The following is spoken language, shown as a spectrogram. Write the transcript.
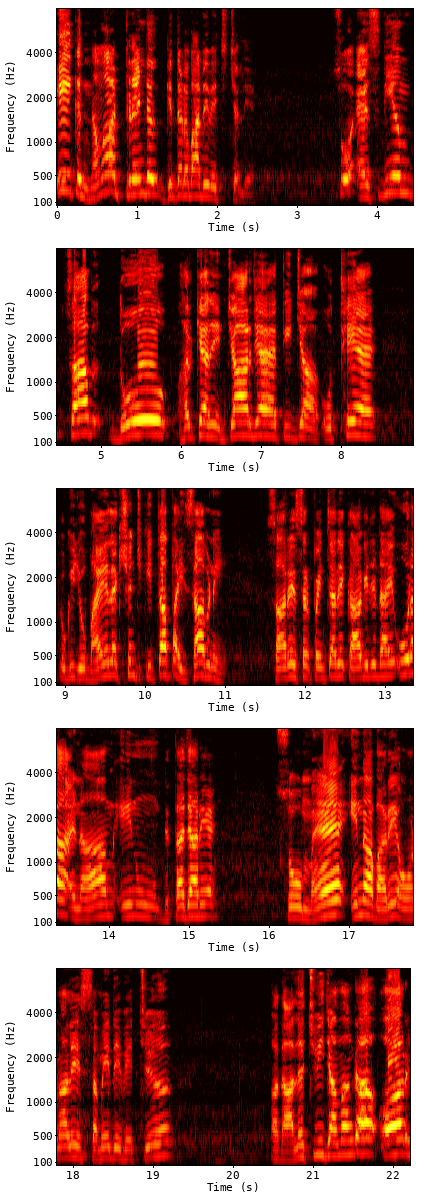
ਇਹ ਇੱਕ ਨਵਾਂ ਟ੍ਰੈਂਡ ਗਿੱਦੜਵਾ ਦੇ ਵਿੱਚ ਚੱਲਿਆ ਸੋ ਐਸਡੀਐਮ ਸਾਹਿਬ, ਦੋ ਹਲਕਿਆਂ ਦੇ ਇੰਚਾਰਜ ਹੈ, ਤੀਜਾ ਉੱਥੇ ਹੈ, ਕਿਉਂਕਿ ਜੋ ਬਾਈ ਇਲੈਕਸ਼ਨ ਚ ਕੀਤਾ ਭਾਈ ਸਾਹਿਬ ਨੇ, ਸਾਰੇ ਸਰਪੰਚਾਂ ਦੇ ਕਾਗਜ਼ ਜਿਹੜਾ ਹੈ, ਉਹਦਾ ਇਨਾਮ ਇਹਨੂੰ ਦਿੱਤਾ ਜਾ ਰਿਹਾ ਹੈ। ਸੋ ਮੈਂ ਇਹਨਾਂ ਬਾਰੇ ਆਉਣ ਵਾਲੇ ਸਮੇਂ ਦੇ ਵਿੱਚ ਅਦਾਲਤ 'ਚ ਵੀ ਜਾਵਾਂਗਾ ਔਰ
